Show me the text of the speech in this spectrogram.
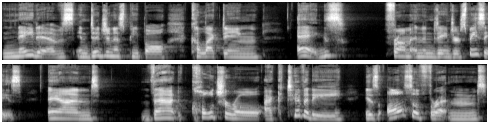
natives, indigenous people collecting eggs from an endangered species. And that cultural activity is also threatened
